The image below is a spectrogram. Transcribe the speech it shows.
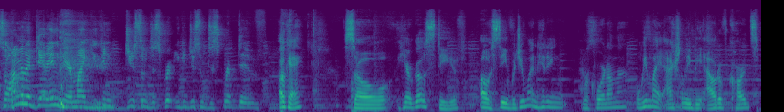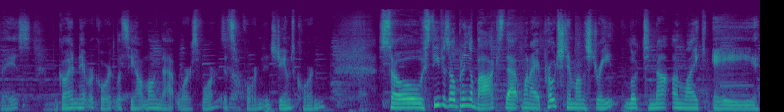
So I'm gonna get in here, Mike. You can do some descript. You can do some descriptive. okay. So here goes Steve. Oh, Steve, would you mind hitting record on that? We might actually be out of card space, but go ahead and hit record. Let's see how long that works for. It's recording. It's James Corden. So Steve is opening a box that, when I approached him on the street, looked not unlike a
